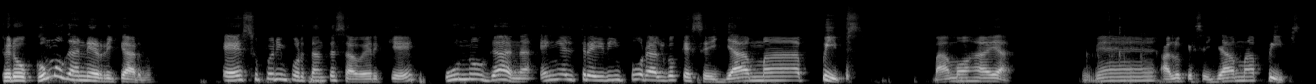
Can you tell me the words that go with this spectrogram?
Pero ¿cómo gané, Ricardo? Es súper importante saber que uno gana en el trading por algo que se llama pips. Vamos allá. Muy bien, algo que se llama pips.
